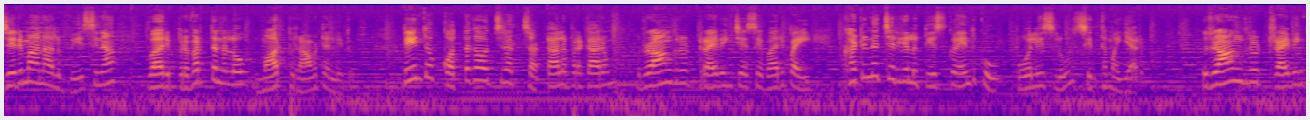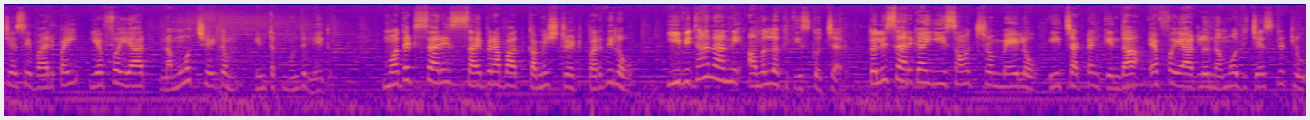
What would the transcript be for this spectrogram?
జరిమానాలు వేసినా వారి ప్రవర్తనలో మార్పు రావటం లేదు. దీంతో కొత్తగా వచ్చిన చట్టాల ప్రకారం రాంగ్ రూట్ డ్రైవింగ్ చేసే వారిపై కఠిన చర్యలు తీసుకునేందుకు పోలీసులు సిద్ధమయ్యారు. రాంగ్ రూట్ డ్రైవింగ్ చేసే వారిపై ఎఫ్ఐఆర్ నమోదు చేయటం ఇంతకు ముందు లేదు. మొదటిసారి సైబరాబాద్ కమిషనరేట్ పరిధిలో ఈ విధానాన్ని అమల్లోకి తీసుకొచ్చారు. తొలిసారిగా ఈ సంవత్సరం మేలో ఈ చట్టం కింద ఎఫ్ఐఆర్లు నమోదు చేసినట్లు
